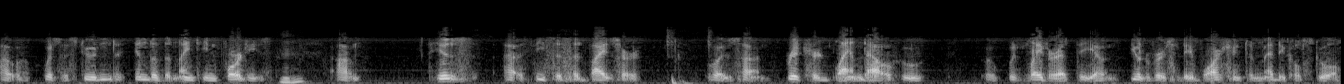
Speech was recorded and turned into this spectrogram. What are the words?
uh, was a student into the 1940s. Mm-hmm. Um, his uh, thesis advisor was uh, Richard Landau, who was later at the um, University of Washington Medical School.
